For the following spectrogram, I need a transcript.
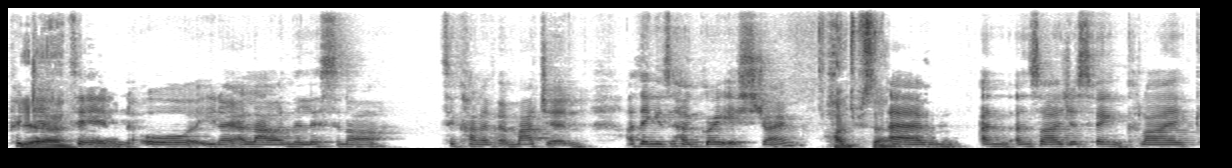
projecting yeah. or you know allowing the listener to kind of imagine. I think is her greatest strength. Hundred percent. Um, and and so I just think like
